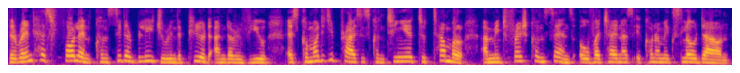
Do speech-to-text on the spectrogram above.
The rand has fallen considerably during the period under review as commodity prices continue to tumble amid fresh concerns over China's economic slowdown.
